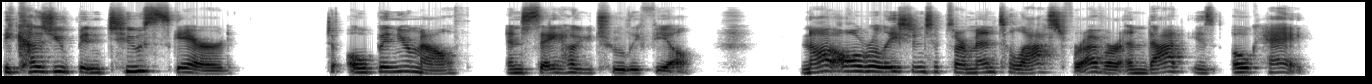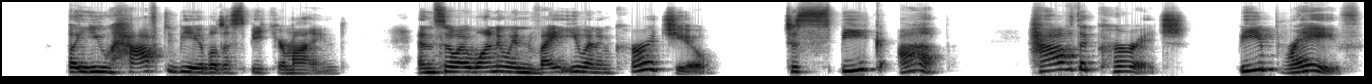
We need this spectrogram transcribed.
because you've been too scared to open your mouth and say how you truly feel. Not all relationships are meant to last forever, and that is okay. But you have to be able to speak your mind. And so I want to invite you and encourage you to speak up. Have the courage. Be brave.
